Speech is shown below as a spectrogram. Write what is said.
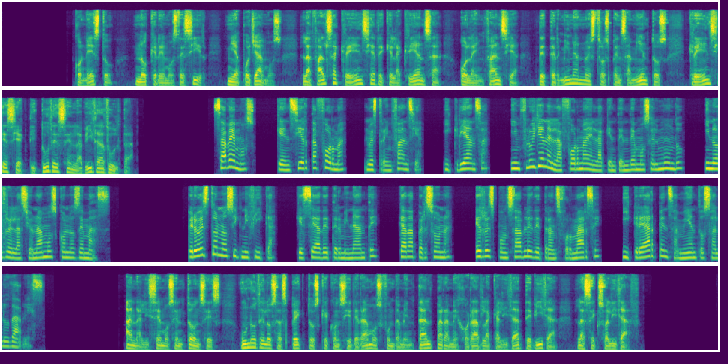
Con esto, no queremos decir, ni apoyamos, la falsa creencia de que la crianza o la infancia determinan nuestros pensamientos, creencias y actitudes en la vida adulta. Sabemos que, en cierta forma, nuestra infancia y crianza influyen en la forma en la que entendemos el mundo y nos relacionamos con los demás. Pero esto no significa que sea determinante cada persona es responsable de transformarse y crear pensamientos saludables. Analicemos entonces uno de los aspectos que consideramos fundamental para mejorar la calidad de vida, la sexualidad.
